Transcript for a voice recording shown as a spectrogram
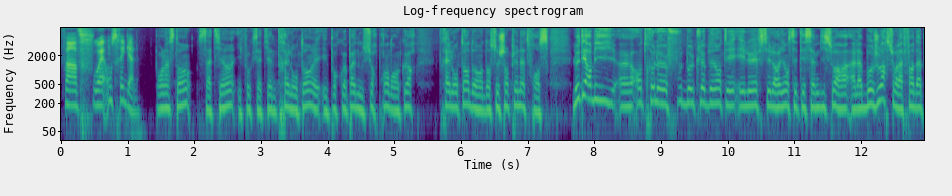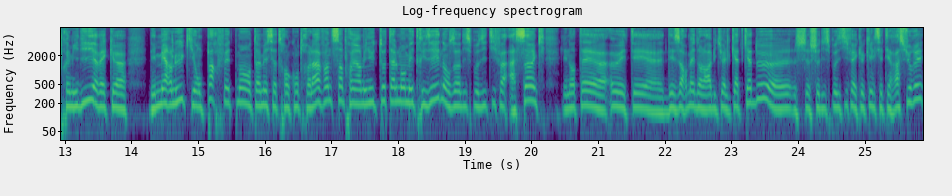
enfin pff, ouais on se régale Pour l'instant, ça tient. Il faut que ça tienne très longtemps et, pourquoi pas nous surprendre encore très longtemps dans, ce championnat de France. Le derby euh, entre le Football Club de Nantes et, le FC Lorient, c'était samedi soir à, la Beaujoire sur la fin d'après-midi avec euh, des Merlus qui ont parfaitement entamé cette rencontre-là. 25 premières minutes totalement maîtrisées dans un dispositif à, à 5. Les Nantais, euh, eux, étaient désormais dans leur habituel 4-4-2, euh, ce, dispositif avec lequel ils s'étaient rassurés.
